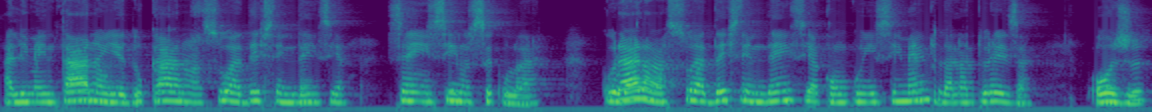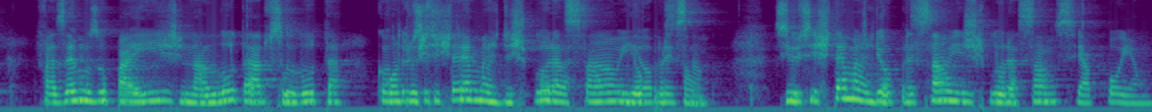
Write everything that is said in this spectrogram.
Alimentaram e educaram a sua descendência sem ensino secular. Curaram a sua descendência com conhecimento da natureza. Hoje, fazemos o país na luta absoluta contra os sistemas de exploração e opressão. Se os sistemas de opressão e exploração se apoiam.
